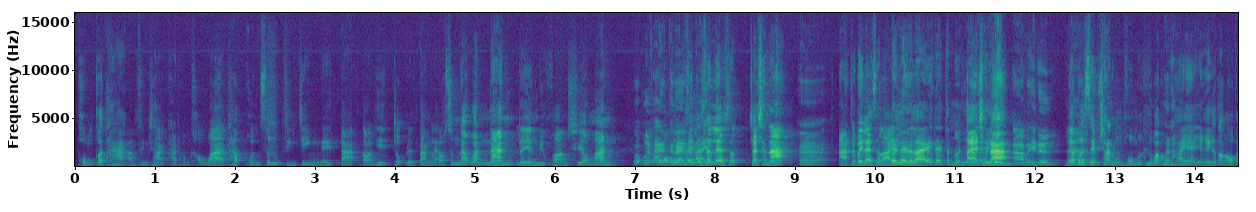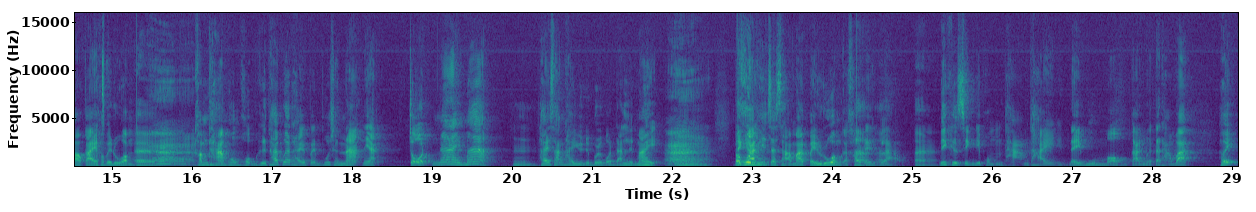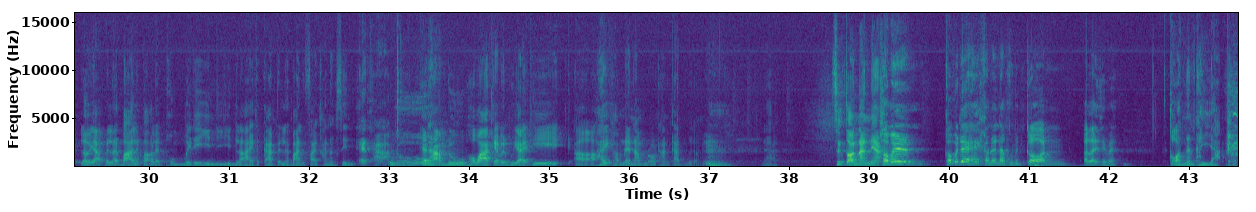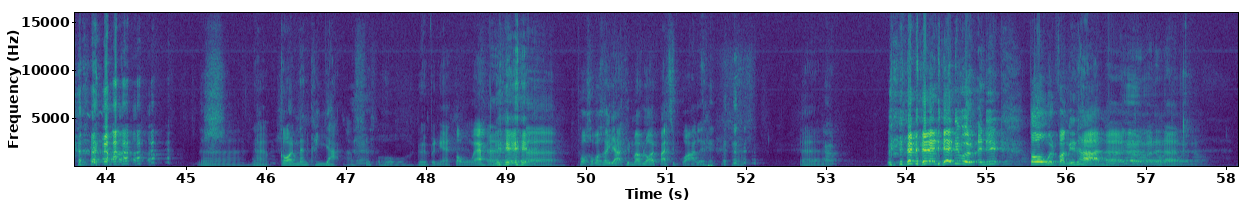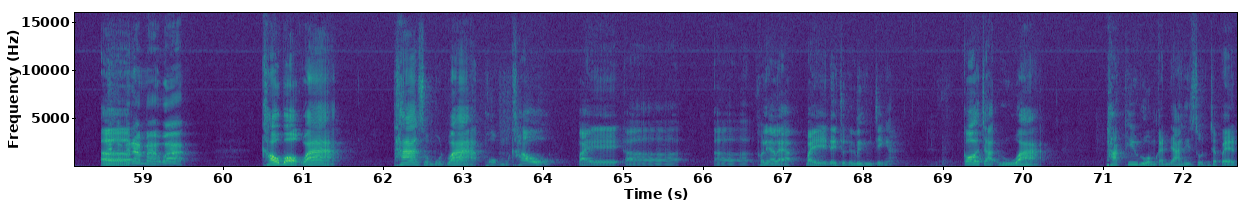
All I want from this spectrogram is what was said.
ผมก็ถามถึงฉากทัศน์ของเขาว่า ถ้าผลสรุปจริง ๆ ในตาตอนที่จบเลือกตั้งแล้ว ซึ่งณวันนั้นเรายังมีความเชื่อมั่นว่าเพื่อไทยว่าจะเพื่อไทยจะ landslide จะชนะอ่าอาจจะไม่ landslide ไม่เป็นไรแต่จำนวนที่แต่ได้ชไปนะที่หงอ่าไปที่หนึ่งแล้วอ่าเปอร์เซพชันของผมก็คือว่าเพื่อไทยอะยังไงก็ต้องเอาก้าวไกลเข้าไปรวมเอออ่าคำถามของผมคือถ้าเพื่อไทยเป็นผู้ชนะเนี่ยโจทย์ง่ายมากอืมไทยสร้างไทยอยู่ในบริบทนั้นหรือไม่อ่าในการที่จะสามารถไปร่วมกับเขาได้หรือเปล่าอ่า นี่คือสิ่งที่ผมถามไถ่ในมุมมองของการเมืองแต่ถามว่า เฮ้ยเราอยากเป็นรัฐบาลหรือเปล่าอะไรผมไม่ได้ยินดียินร้ายกับการเป็นรัฐบาลหรือฝ่ายค้านทั้งสิ้นแค่ถามดูแค่ถามดู เพราะว่าแกเป็นผู้ใหญ่ที่เอ่อให้คำแนะนำเราทางการเมืองอืมนะฮะซึ่งตอนนั้นเนี่ย เขาไม่เขาไม่ได้ให้คำแนะนำคุณเป็นกรอะไรใช่ไหมก่อนนั่นขยะครับ เออนะครับก่อนนั่นขยะครับ โอ้โหโดยเป็นไงตรงไหม เออเออ พอเขาว่าขยะขึ้นมาร้อยแปดสิบกว่าเลยนะเออครับเนี่ยเนี่ยนี่เหมือนอันนี้โต้งเหมือนฟังนิทาน เออเออมาได้นานเอ ให้อคำแนะนำมาว่า เขาบอกว่าถ้าสมมุติว่าผมเข้าไปเออเออเขาเรียกอะไรอะไปในจุดลึกๆจริงๆอะก็จะรู้ว่าพักที่รวมกันยากที่สุดจะเป็น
